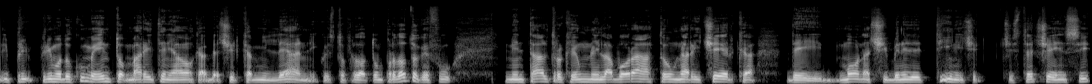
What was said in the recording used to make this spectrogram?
il pr- primo documento, ma riteniamo che abbia circa mille anni questo prodotto, un prodotto che fu nient'altro che un elaborato, una ricerca dei monaci benedettini cistercensi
